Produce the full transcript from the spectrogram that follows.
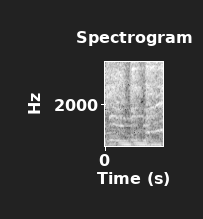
truth is true,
